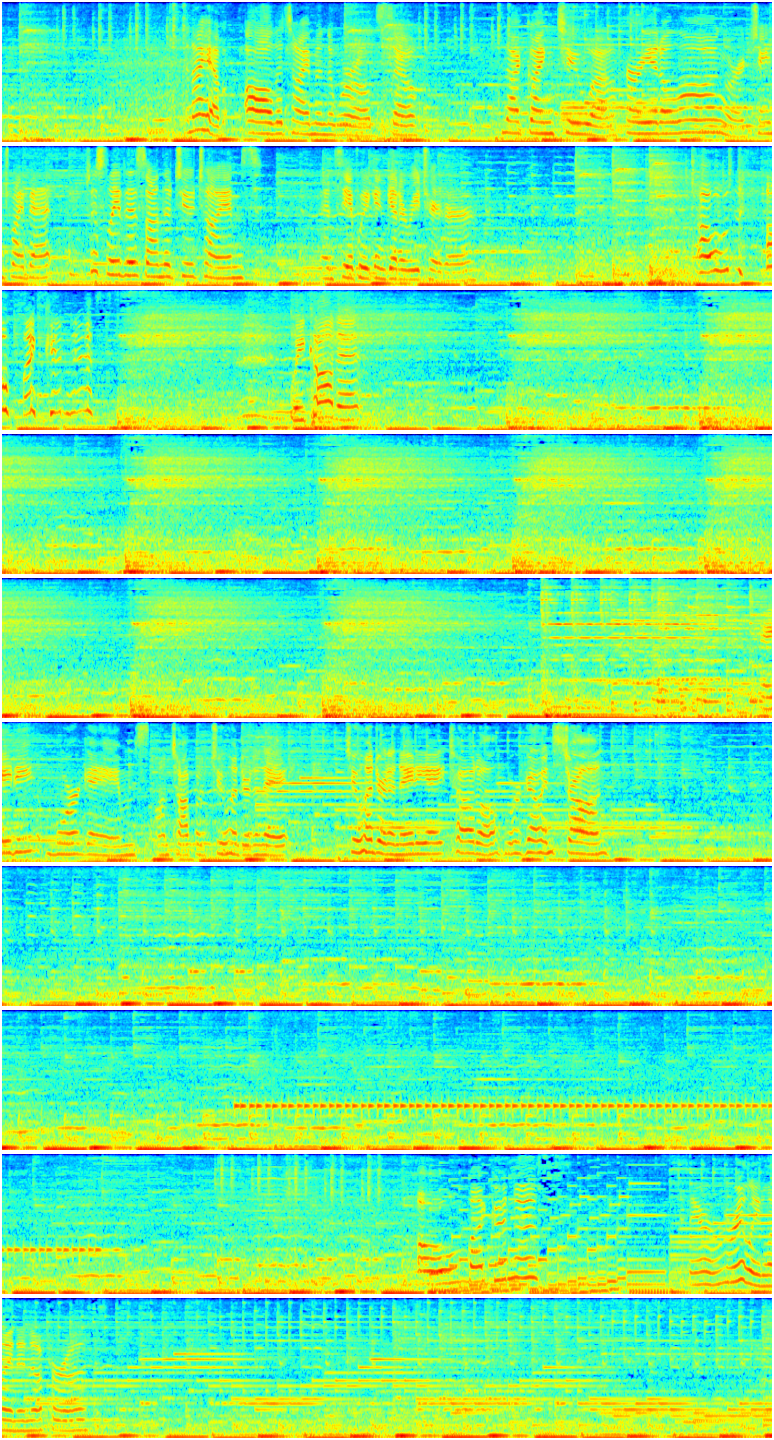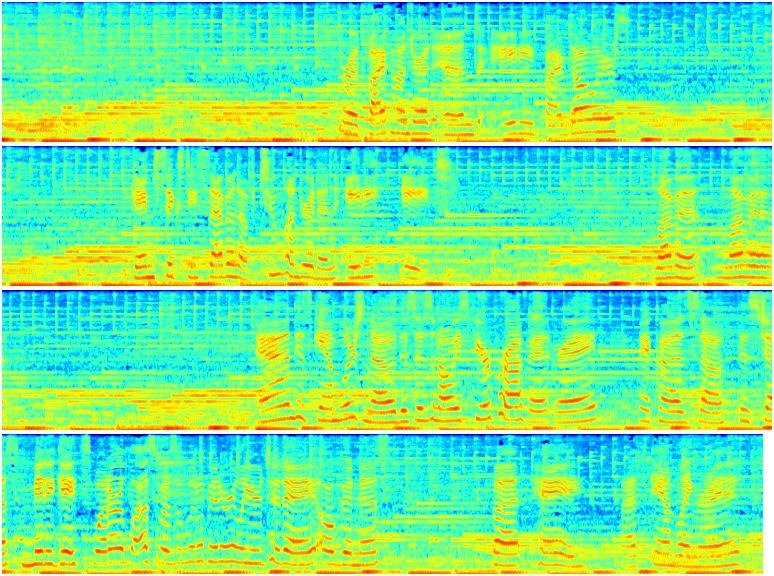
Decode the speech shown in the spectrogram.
And I have all the time in the world, so not going to uh, hurry it along or change my bet. Just leave this on the two times and see if we can get a retrigger. Oh, oh my goodness. We called it. More games on top of 208. 288 total. We're going strong. Really lining up for us. We're at $585. Game 67 of 288. Love it, love it. And as gamblers know, this isn't always pure profit, right? Because uh, this just mitigates what our loss was a little bit earlier today. Oh, goodness. But hey, that's gambling, right?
